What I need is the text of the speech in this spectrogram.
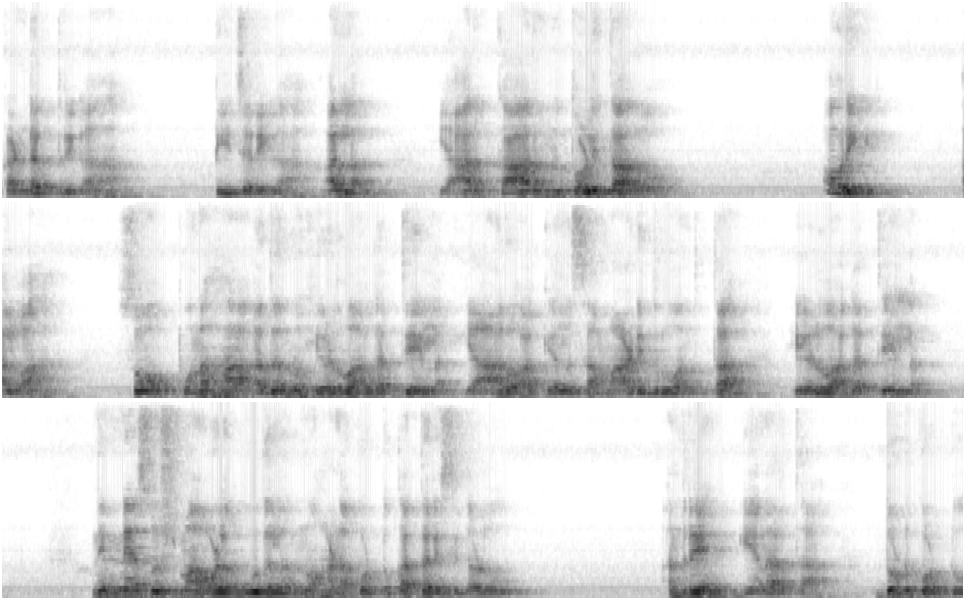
ಕಂಡಕ್ಟ್ರಿಗ? ಟೀಚರಿಗ? ಅಲ್ಲ, ಯಾರು ಕಾರನ್ನು ತೊಳಿತಾರೋ ಅವರಿಗೆ, ಅಲ್ವಾ? ಸೊ ಪುನಃ ಅದನ್ನು ಹೇಳುವ ಅಗತ್ಯ ಇಲ್ಲ. ಯಾರು ಆ ಕೆಲಸ ಮಾಡಿದ್ರು ಅಂತ ಹೇಳುವ ಅಗತ್ಯ ಇಲ್ಲ. ನಿನ್ನೆ ಸುಷ್ಮಾ ಅವಳ ಕೂದಲನ್ನು ಹಣ ಕೊಟ್ಟು ಕತ್ತರಿಸಿದಳು. ಅಂದರೆ ಏನರ್ಥ? ದುಡ್ಡು ಕೊಟ್ಟು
